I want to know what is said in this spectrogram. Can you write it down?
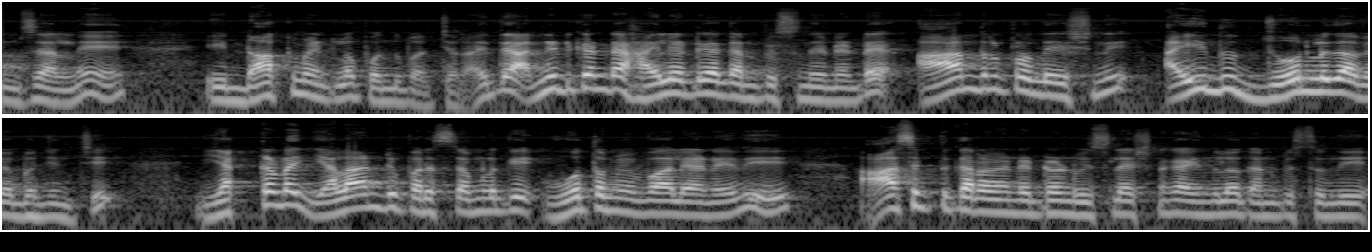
అంశాలని ఈ డాక్యుమెంట్లో పొందుపరిచారు. అయితే అన్నిటికంటే హైలైట్గా కనిపిస్తుంది ఏంటంటే ఆంధ్రప్రదేశ్ని ఐదు జోన్లుగా విభజించి ఎక్కడ ఎలాంటి పరిశ్రమలకి ఊతం ఇవ్వాలి అనేది ఆసక్తికరమైనటువంటి విశ్లేషణగా ఇందులో కనిపిస్తుంది.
